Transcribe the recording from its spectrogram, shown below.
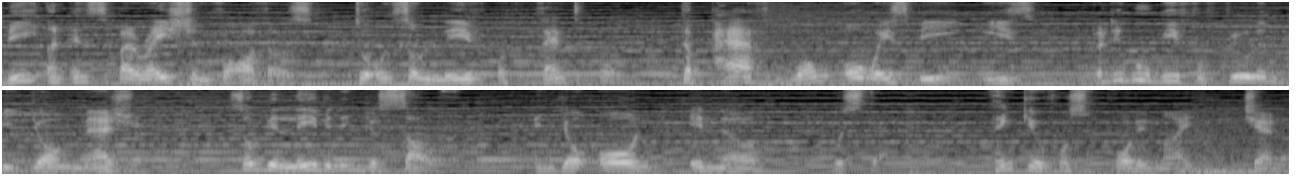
Be an inspiration for others to also live authentically. The path won't always be easy, but it will be fulfilling beyond measure. So believing in yourself and your own inner wisdom. Thank you for supporting my channel.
